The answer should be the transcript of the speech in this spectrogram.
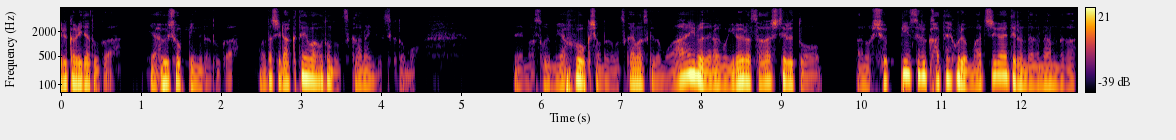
ルカリだとか、ヤフーショッピングだとか、私楽天はほとんど使わないんですけども、ね、まあそういうヤフーオークションとかも使いますけども、ああいうのでなんかいろいろ探してると、あの、出品するカテゴリーを間違えてるんだかなんだか、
